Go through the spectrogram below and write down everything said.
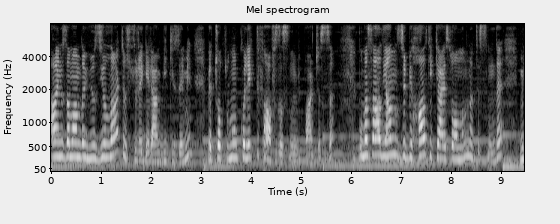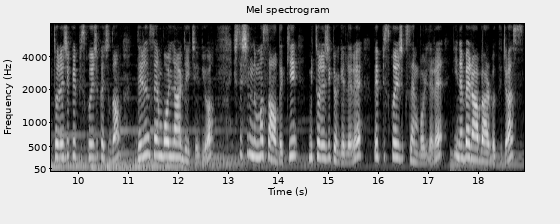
aynı zamanda yüzyıllardır süre gelen bir gizemin ve toplumun kolektif hafızasının bir parçası. Bu masal yalnızca bir halk hikayesi olmanın ötesinde mitolojik ve psikolojik açıdan derin semboller de içeriyor. İşte şimdi masaldaki mitolojik ögelere ve psikolojik sembollere yine beraber bakacağız.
